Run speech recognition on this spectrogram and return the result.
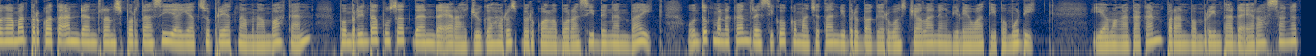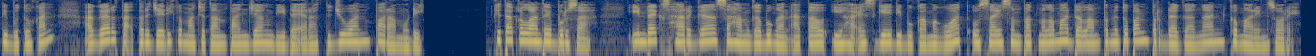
Pengamat perkotaan dan transportasi Yayat Supriyatna menambahkan, pemerintah pusat dan daerah juga harus berkolaborasi dengan baik untuk menekan resiko kemacetan di berbagai ruas jalan yang dilewati pemudik. Ia mengatakan peran pemerintah daerah sangat dibutuhkan agar tak terjadi kemacetan panjang di daerah tujuan para mudik. Kita ke lantai bursa. Indeks harga saham gabungan atau IHSG dibuka menguat usai sempat melemah dalam penutupan perdagangan kemarin sore.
